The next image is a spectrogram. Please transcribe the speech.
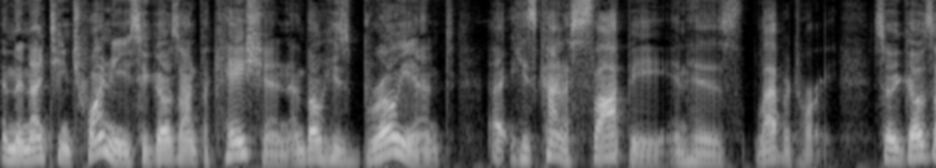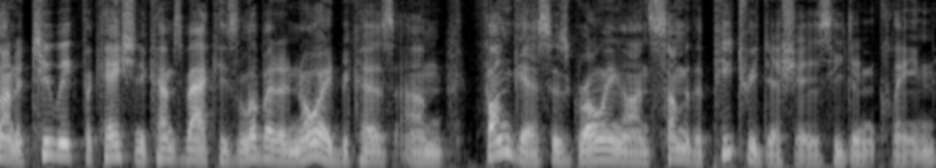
in the 1920s, he goes on vacation, and though he's brilliant, uh, he's kind of sloppy in his laboratory. So he goes on a two week vacation. He comes back, he's a little bit annoyed because um, fungus is growing on some of the petri dishes he didn't clean,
